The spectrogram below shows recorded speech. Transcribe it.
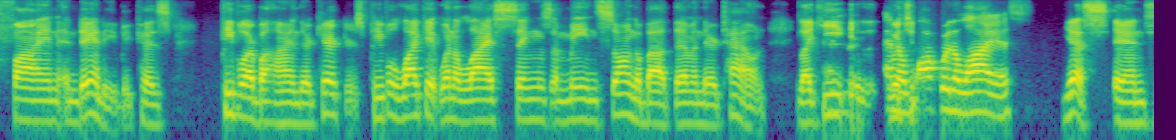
fine and dandy because people are behind their characters. People like it when Elias sings a mean song about them and their town. Like he, And which the walk with Elias. Yes, and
